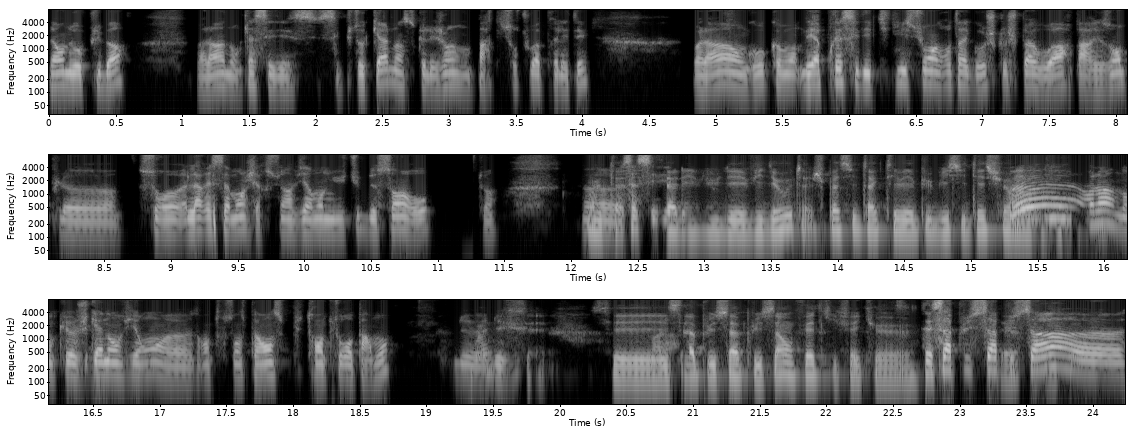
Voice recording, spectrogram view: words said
Là, on est au plus bas. Voilà, donc là c'est plutôt calme hein, parce que les gens vont partir surtout après l'été. Voilà, en gros comment. Mais après c'est des petites missions à droite à gauche que je peux avoir. Par exemple, euh, sur là récemment j'ai reçu un virement de YouTube de 100 euros. Tu vois. Euh, ça c'est. vu des vidéos. Je sais pas si tu as activé publicité sur. Ouais, voilà. Donc je gagne environ en toute transparence plus de 30 euros par mois de, de vues. C'est ça plus ça plus ça en fait qui fait que. C'est ça plus ça plus ça. Euh,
